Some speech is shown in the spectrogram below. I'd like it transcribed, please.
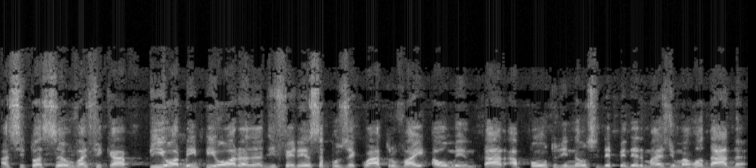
a situação vai ficar pior, bem pior. A diferença para o Z4 vai aumentar a ponto de não se depender mais de uma rodada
